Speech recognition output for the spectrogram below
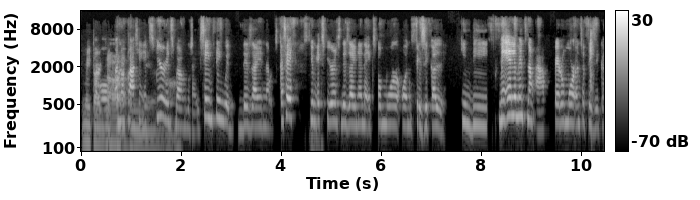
May Oo, target. Ah. anong klaseng experience Oo. ba ang gusto? Same thing with design na. Kasi yung experience design na na-expo more on physical. Hindi, may elements ng app, pero more on sa physical.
